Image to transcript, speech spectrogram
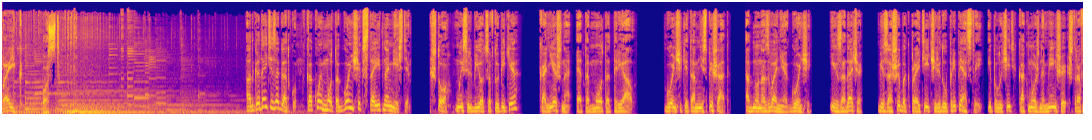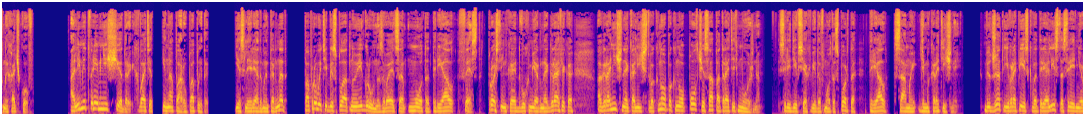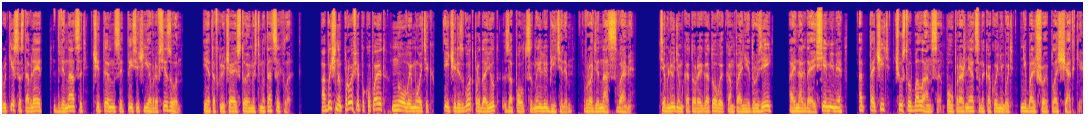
Байк-пост Отгадайте загадку. Какой мотогонщик стоит на месте? Что, мысль бьется в тупике? Конечно, это мототриал. Гонщики там не спешат. Одно название – гонщик. Их задача – без ошибок пройти череду препятствий и получить как можно меньше штрафных очков. А лимит времени щедрый, хватит и на пару попыток. Если рядом интернет, попробуйте бесплатную игру, называется Moto Trial Fest. Простенькая двухмерная графика, ограниченное количество кнопок, но полчаса потратить можно. Среди всех видов мотоспорта триал самый демократичный. Бюджет европейского триалиста средней руки составляет 12-14 тысяч евро в сезон, и это включая стоимость мотоцикла. Обычно профи покупают новый мотик и через год продают за полцены любителям, вроде нас с вами. Тем людям, которые готовы к компании друзей, а иногда и семьями, отточить чувство баланса, поупражняться на какой-нибудь небольшой площадке.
